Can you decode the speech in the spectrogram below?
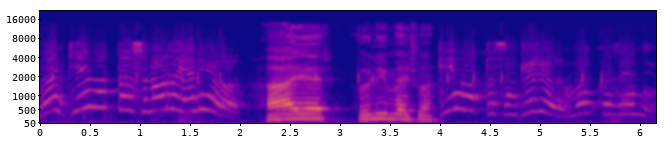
lan game attasın orada yanıyor. Hayır. Ölüyüm ben şu an. Game attasın görüyorum bak orada yanıyor.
